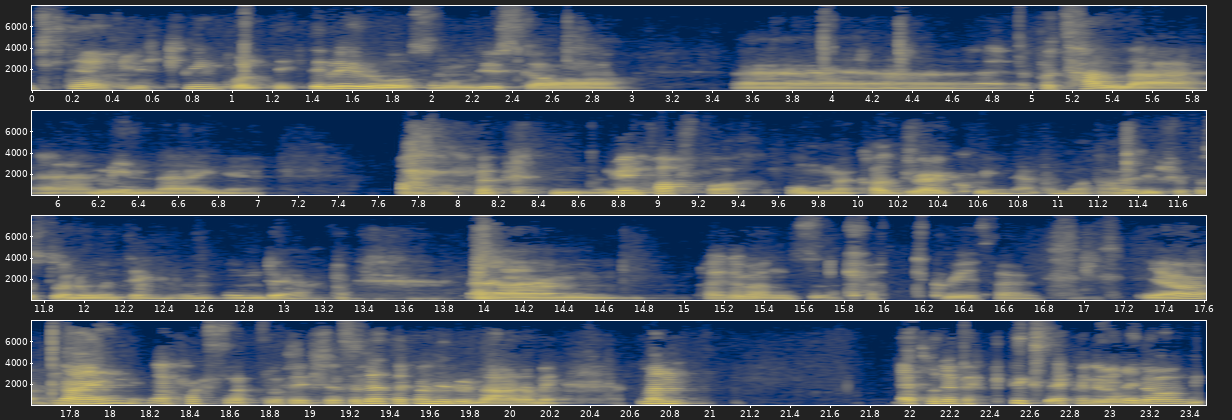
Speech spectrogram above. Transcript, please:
Diskutere flyktningpolitikk. Det blir jo som om du skal eh, fortelle eh, min eh, min farfar om hva drag queen er. på en måte. Han vil ikke forstå noen ting om, om det. Um, en cut. Ja, nei, det er faktisk rett og slett ikke. Så dette kan jo du lære meg. Men jeg tror det viktigste jeg kan gjøre i dag,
